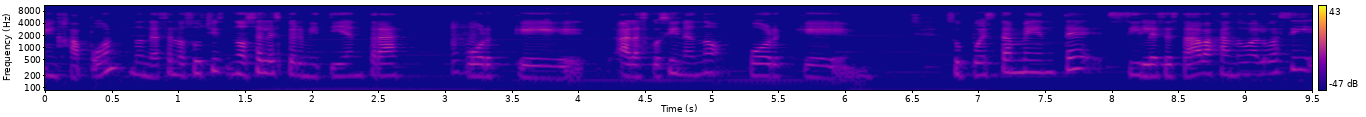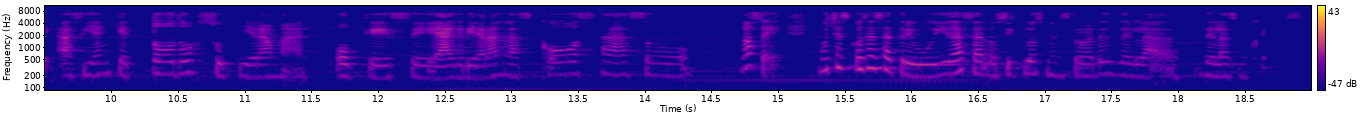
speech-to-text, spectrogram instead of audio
en Japón, donde hacen los sushis, no se les permitía entrar porque a las cocinas, no, porque supuestamente si les estaba bajando o algo así, hacían que todo supiera mal o que se agriaran las cosas o no sé, muchas cosas atribuidas a los ciclos menstruales de, la, de las mujeres.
